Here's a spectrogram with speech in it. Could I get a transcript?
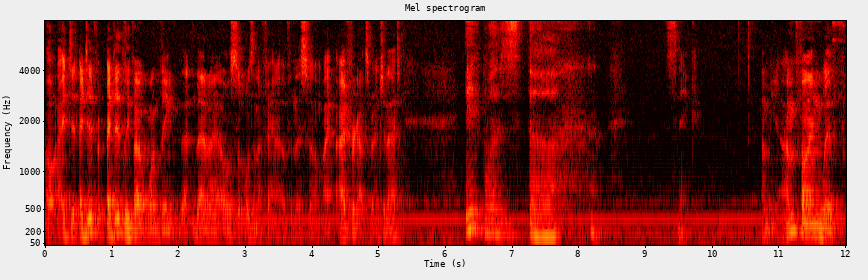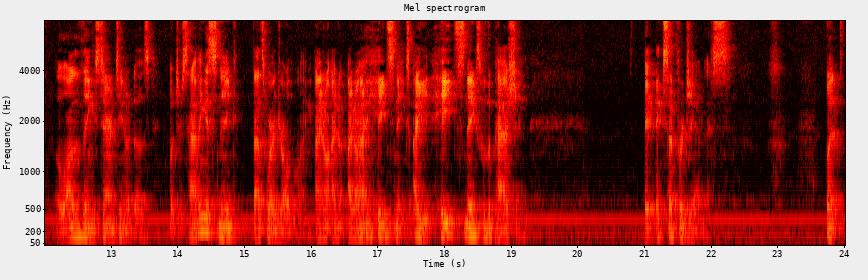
Oh, I did, I did, I did leave out one thing that, that I also wasn't a fan of in this film. I, I forgot to mention that. It was the snake. I mean, I'm fine with a lot of the things Tarantino does, but just having a snake, that's where I draw the line. I don't, I don't, I, don't, I hate snakes. I hate snakes with a passion. except for Janice. But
